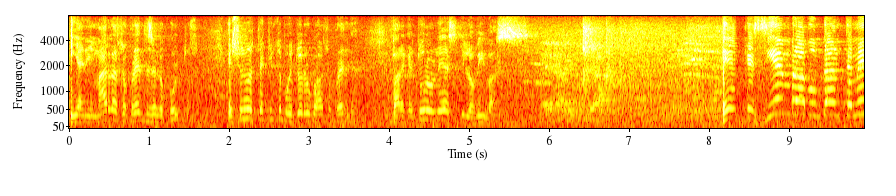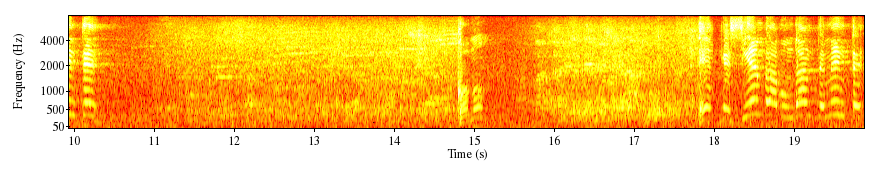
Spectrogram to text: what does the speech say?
y animar las ofrendas en los cultos. Eso no está escrito porque tú recojas ofrendas, para que tú lo leas y lo vivas. El que siembra abundantemente, ¿cómo? El que siembra abundantemente,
